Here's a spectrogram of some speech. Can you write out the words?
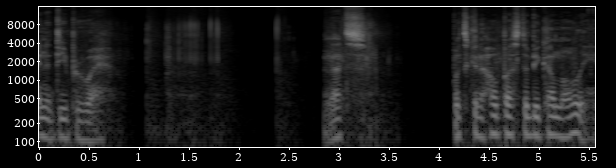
in a deeper way. And that's what's going to help us to become holy.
